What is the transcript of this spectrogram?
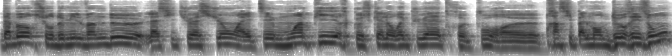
D'abord, sur 2022, la situation a été moins pire que ce qu'elle aurait pu être pour principalement deux raisons.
